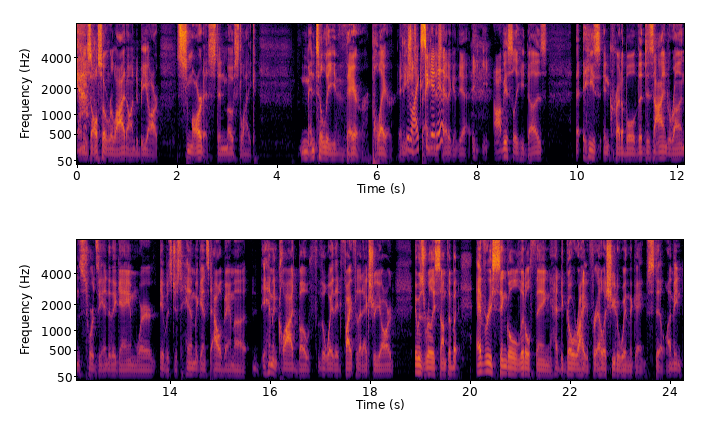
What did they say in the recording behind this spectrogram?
And he's also relied on to be our smartest and most like mentally there player. And he's He just likes to get his hit. head against yeah. He, he- obviously he does he's incredible. The designed runs towards the end of the game where it was just him against Alabama, him and Clyde both, the way they'd fight for that extra yard. It was really something, but every single little thing had to go right for LSU to win the game still. I mean,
